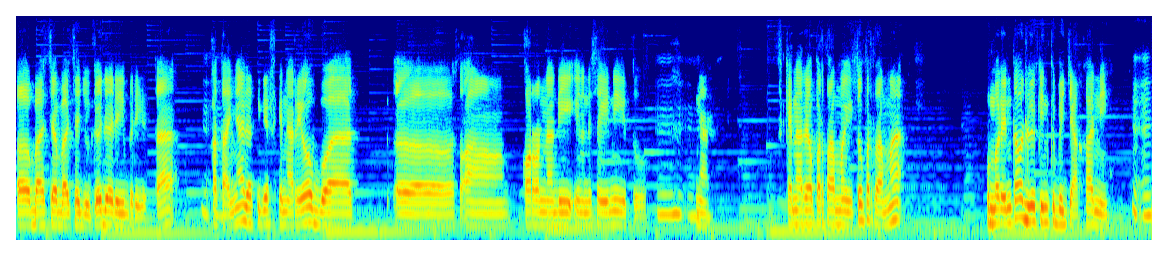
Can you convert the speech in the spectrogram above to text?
eh, baca-baca juga dari berita Mm-mm. katanya ada tiga skenario buat eh, soal corona di Indonesia ini itu Mm-mm. Nah. Skenario pertama itu pertama pemerintah udah bikin kebijakan nih Mm-mm.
